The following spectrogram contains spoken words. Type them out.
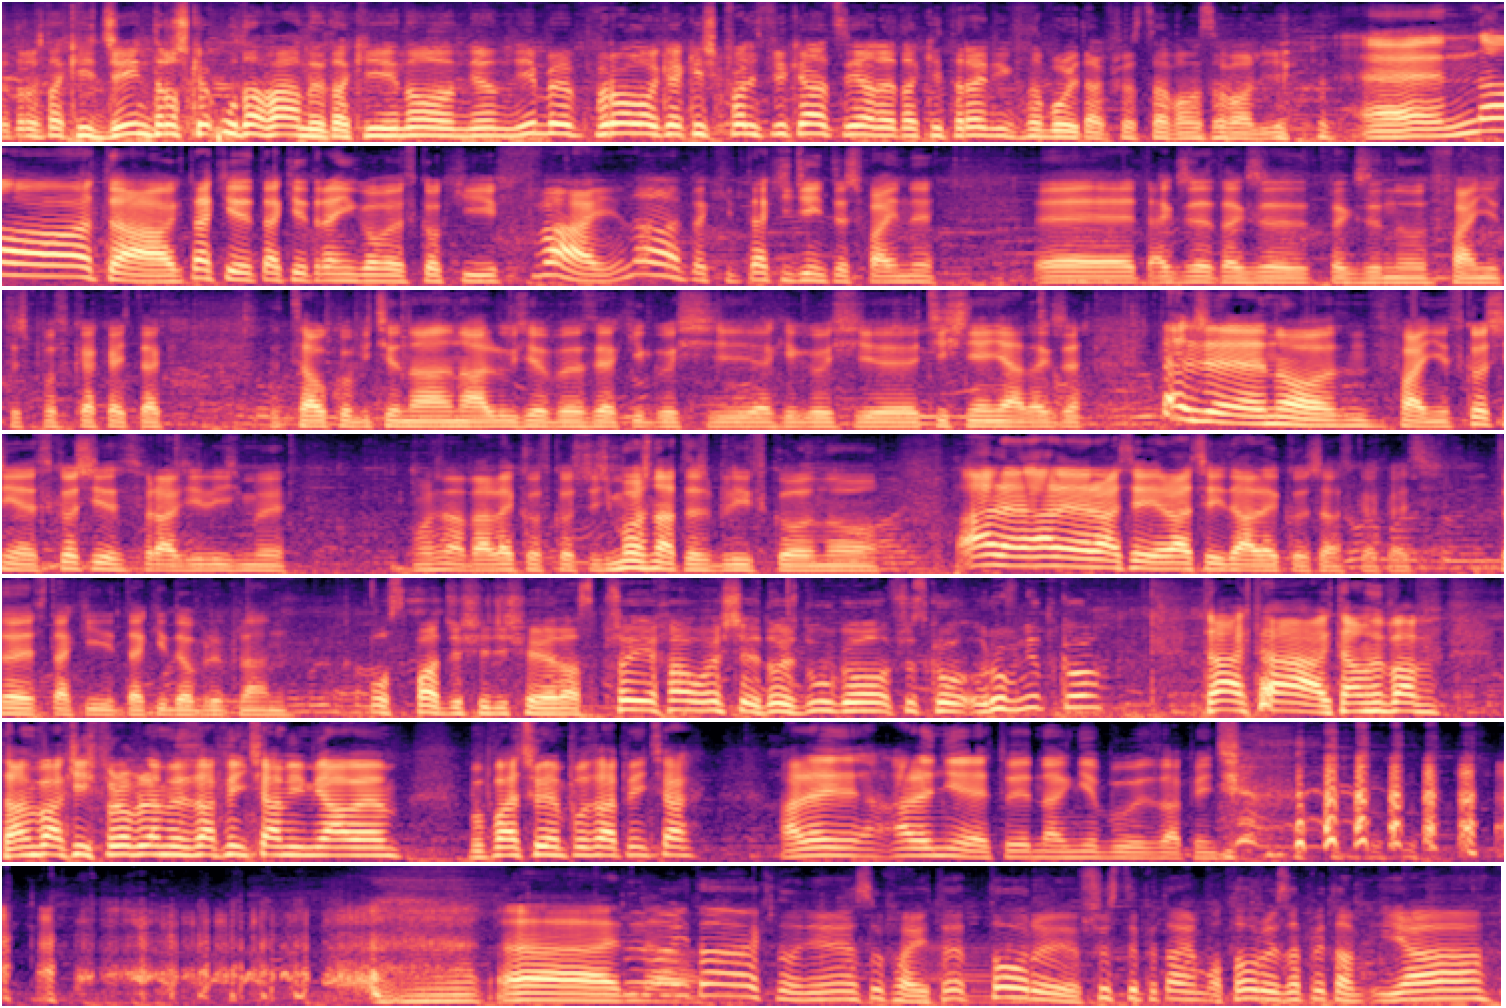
To trochę taki dzień troszkę udawany, taki no nie, niby prolog jakiejś kwalifikacji, ale taki trening, no bo i tak wszyscy awansowali. E, no tak, takie, takie treningowe skoki fajnie, no taki, taki dzień też fajny. E, także, także, także no fajnie też poskakać tak całkowicie na, na luzie bez jakiegoś, jakiegoś e, ciśnienia, także, także no fajnie, skocznie, skocznie sprawdziliśmy. Można daleko skoczyć, można też blisko, no ale, ale raczej, raczej daleko trzeba skakać. To jest taki, taki dobry plan. Po spadzie się dzisiaj raz przejechałeś, dość długo, wszystko równiutko. Tak, tak, tam chyba, tam chyba jakieś problemy z zapięciami miałem, bo patrzyłem po zapięciach, ale, ale nie, to jednak nie były zapięcia. A, No i no. tak, no nie, słuchaj, te tory, wszyscy pytają o tory, zapytam i ja...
